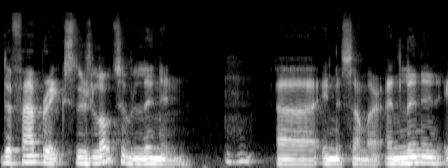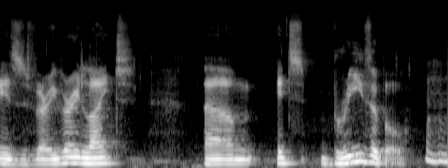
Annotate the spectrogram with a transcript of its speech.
the fabrics, there's lots of linen Mm-hmm. uh, in the summer, and linen is very, very light. Um, it's breathable. Mm-hmm.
